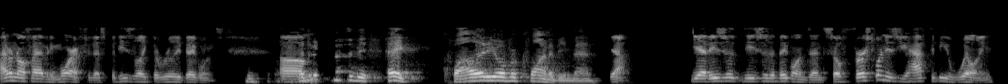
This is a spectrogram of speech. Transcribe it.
I don't know if I have any more after this, but these are like the really big ones. Um, to be, hey, quality over quantity, man. Yeah, yeah. These are these are the big ones. Then, so first one is you have to be willing.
